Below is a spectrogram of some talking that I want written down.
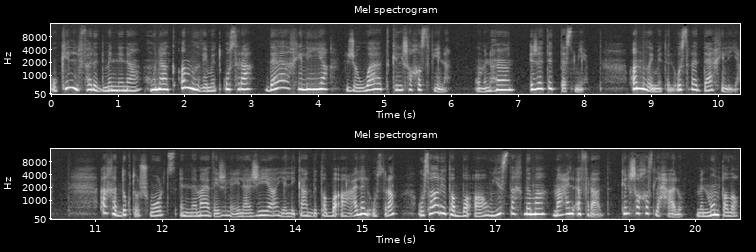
وكل فرد مننا هناك أنظمة أسرة داخلية جوات كل شخص فينا. ومن هون إجت التسمية أنظمة الأسرة الداخلية. أخذ دكتور شوارتز النماذج العلاجية يلي كان بيطبقها على الأسرة وصار يطبقها ويستخدمها مع الأفراد. كل شخص لحاله من منطلق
